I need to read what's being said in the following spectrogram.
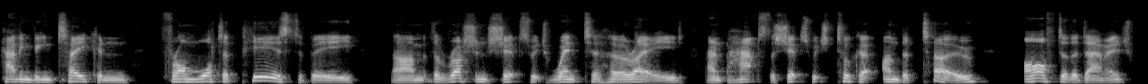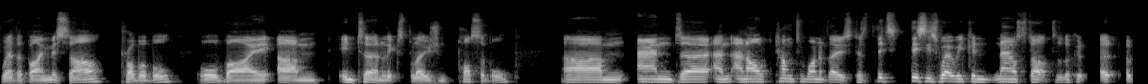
having been taken from what appears to be um, the Russian ships which went to her aid, and perhaps the ships which took her under tow after the damage, whether by missile, probable, or by um, internal explosion, possible. Um, and uh, and and I'll come to one of those because this this is where we can now start to look at, at, at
